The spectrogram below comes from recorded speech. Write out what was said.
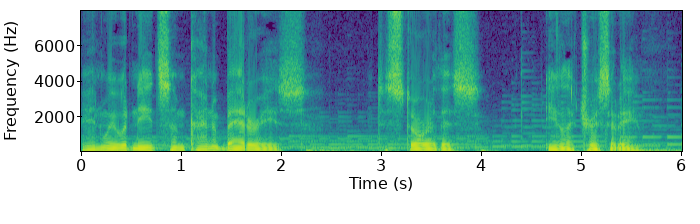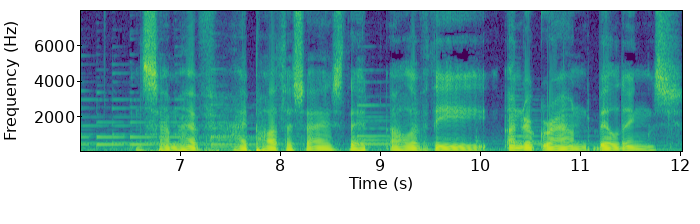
And we would need some kind of batteries to store this electricity. Some have hypothesized that all of the underground buildings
